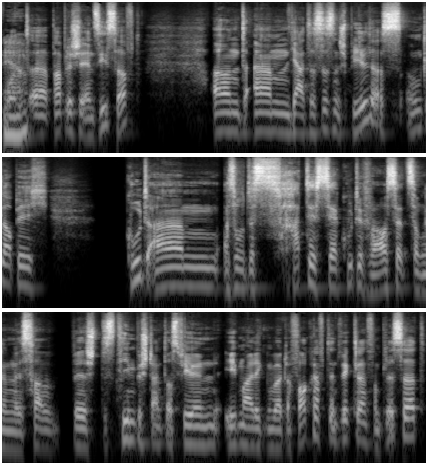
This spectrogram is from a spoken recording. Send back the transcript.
ja. und äh, Publisher NCSoft. Und ähm, ja, das ist ein Spiel, das unglaublich Gut, ähm, also das hatte sehr gute Voraussetzungen. War, das Team bestand aus vielen ehemaligen World of Warcraft-Entwicklern von Blizzard.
